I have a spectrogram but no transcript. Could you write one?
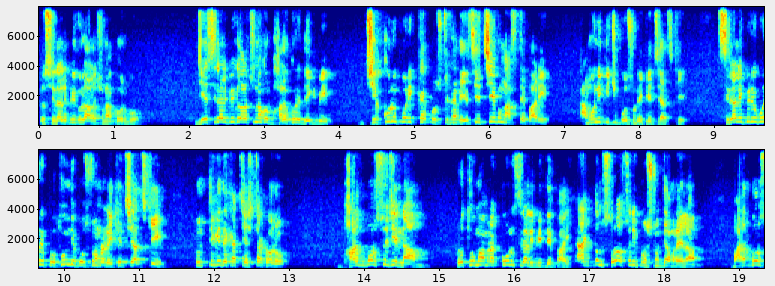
তো শিলালিপিগুলো আলোচনা করব। যে শিলালিপিগুলো আলোচনা করে ভালো করে দেখবে। যে কোনো পরীক্ষায় প্রশ্ন এখানে এসেছে এবং আসতে পারে। এমনই কিছু প্রশ্ন রেখেছি আজকে। শিলালিপির উপরে প্রথম যে প্রশ্ন আমরা রেখেছি আজকে, প্রত্যেকে দেখার চেষ্টা করো, ভারতবর্ষ যে নাম, প্রথম আমরা কোন শিলালিপিতে পাই? একদম সরাসরি প্রশ্নতে আমরা এলাম। ভারতবর্ষ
